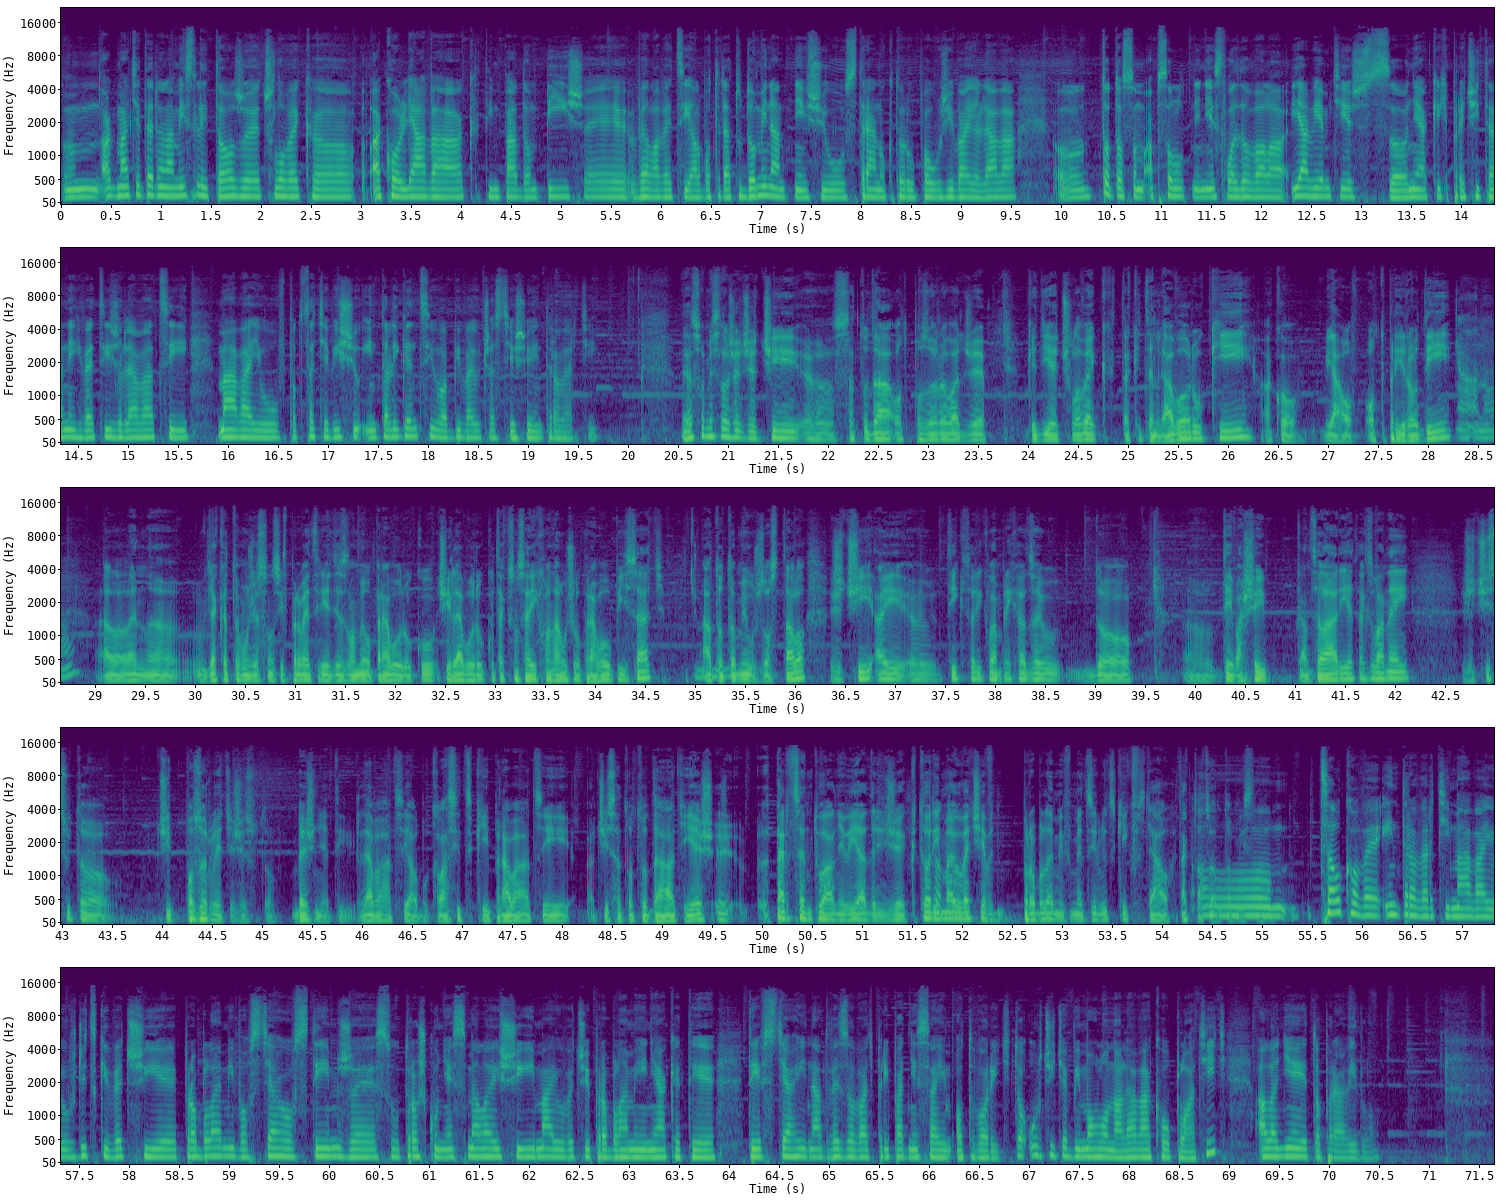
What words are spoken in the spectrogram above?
Um, ak máte teda na mysli to, že človek uh, ako ľavák tým pádom píše veľa vecí, alebo teda tú dominantnejšiu stranu, ktorú používa je ľava, uh, toto som absolútne nesledovala. Ja viem tiež z nejakých prečítaných vecí, že ľaváci mávajú v podstate vyššiu inteligenciu a bývajú častejšie introverti. Ja som myslel, že, že či uh, sa to dá odpozorovať, že keď je človek taký ten ľavoruký, ako ja od prírody. Áno. Len e, vďaka tomu, že som si v prvej triede zlomil pravú ruku, či ľavú ruku, tak som sa rýchlo naučil pravou písať. Mm-hmm. A mhm. toto mi už zostalo. Že či aj e, tí, ktorí k vám prichádzajú do e, tej vašej kancelárie takzvanej, že či sú to či pozorujete, že sú to bežne tí ľaváci alebo klasickí praváci, či sa toto dá tiež percentuálne vyjadriť, že ktorí toto... majú väčšie problémy v medziludských vzťahoch. Takto som to myslel. Celkové introverti mávajú vždycky väčšie problémy vo vzťahoch s tým, že sú trošku nesmelejší, majú väčšie problémy nejaké tie, tie vzťahy nadvezovať, prípadne sa im otvoriť. To určite by mohlo na ľavákov platiť, ale nie je to pravidlo.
